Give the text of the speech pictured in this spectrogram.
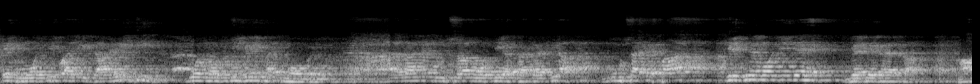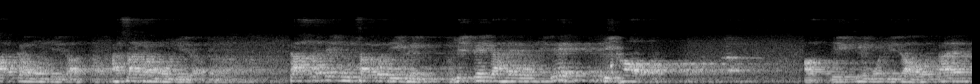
ایک موتی والی داڑھی تھی، وہ نوٹی گئی ختم ہو گئی۔ اللہ نے دوسرا موتی عطا کر دیا۔ موسا کے پاس کتنے موجودے ہیں؟ یہ گیا تھا۔ ہاتھ کا موجودہ اصا کا موجودہ۔ طاقتیں موسا کو دی گئی جتنے چاہے موجودے، دکھاؤ۔ اب دیکھیے موجودہ ہوتا ہے۔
